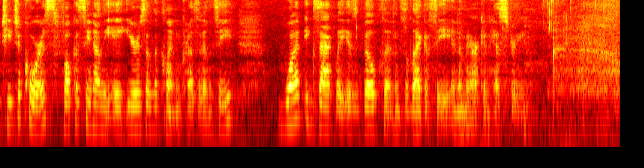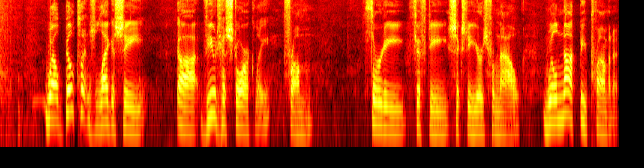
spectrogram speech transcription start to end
teach a course focusing on the eight years of the Clinton presidency. What exactly is Bill Clinton's legacy in American history? Well, Bill Clinton's legacy, uh, viewed historically from 30, 50, 60 years from now, will not be prominent.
